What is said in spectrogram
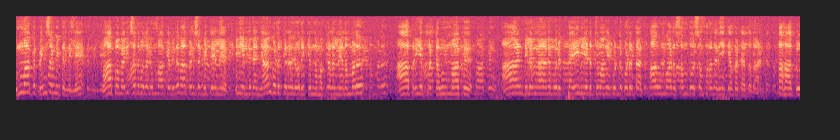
ഉമ്മാക്ക് പെൻഷൻ കിട്ടുന്നില്ലേ? വാപ്പ മരിച്ചത് മുതൽ ഉമ്മാക്ക് വിധവാ പെൻഷൻ കിട്ടിയല്ലേ? ഇനി എന്തിനാ ഞാൻ കൊടുക്കുന്നത് ചോദിക്കുന്ന മക്കളല്ലേ നമ്മൾ? ആ പ്രിയപ്പെട്ട ഉമ്മാക്ക് ആണ്ടിലെങ്ങാനും ഒരു കൈലി എടുത്തു വാങ്ങിക്കൊണ്ട് കൊടുത്താൽ ആ ഉമ്മയുടെ സന്തോഷം പറഞ്ഞറിയിക്കാൻ പറ്റാത്തതാണ്. തഹാദു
